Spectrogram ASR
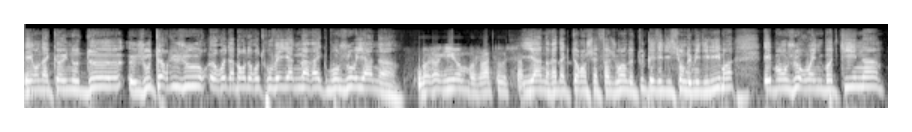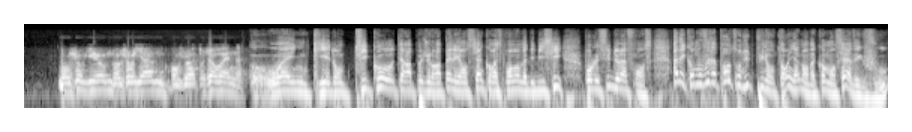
Et on accueille nos deux jouteurs du jour. Heureux d'abord de retrouver Yann Marek. Bonjour Yann. Bonjour Guillaume, bonjour à tous. Yann, rédacteur en chef adjoint de toutes les éditions de Midi Libre. Et bonjour Wayne Bodkin. Bonjour Guillaume, bonjour Yann, bonjour à tous. Bonjour Wayne. Wayne, qui est donc psychothérapeute, je le rappelle, et ancien correspondant de la BBC pour le sud de la France. Allez, comme on vous a pas entendu depuis longtemps, Yann, on va commencer avec vous.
